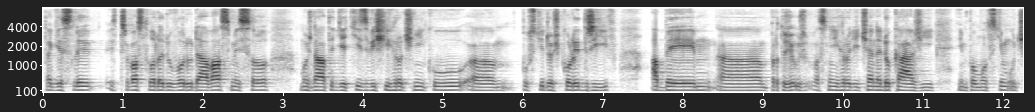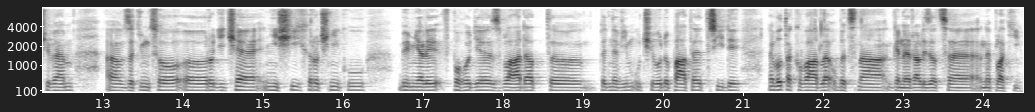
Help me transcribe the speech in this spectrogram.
Tak jestli třeba z tohohle důvodu dává smysl možná ty děti z vyšších ročníků eh, pustit do školy dřív, aby, protože už vlastně jejich rodiče nedokáží jim pomoct tím učivem, zatímco rodiče rodiče nižších ročníků by měli v pohodě zvládat, eh, teď nevím, učivo do páté třídy, nebo takováhle obecná generalizace neplatí?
